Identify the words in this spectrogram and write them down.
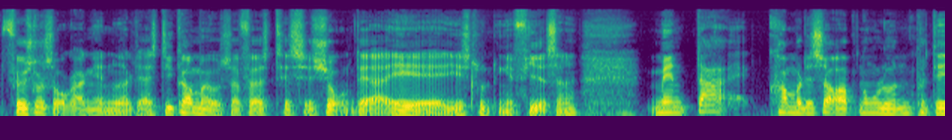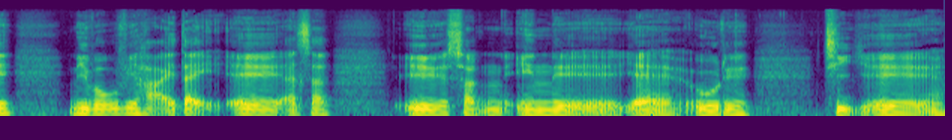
fødselsårgang 1970, de kommer jo så først til session der i, i slutningen af 80'erne. Men der kommer det så op nogenlunde på det niveau, vi har i dag. Øh, altså øh, sådan en øh, ja, 8 10 øh,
